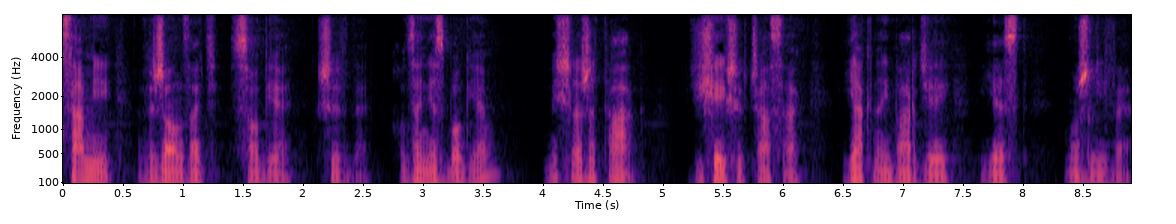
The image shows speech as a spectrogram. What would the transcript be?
sami wyrządzać sobie krzywdę. Chodzenie z Bogiem? Myślę, że tak. W dzisiejszych czasach jak najbardziej jest możliwe.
